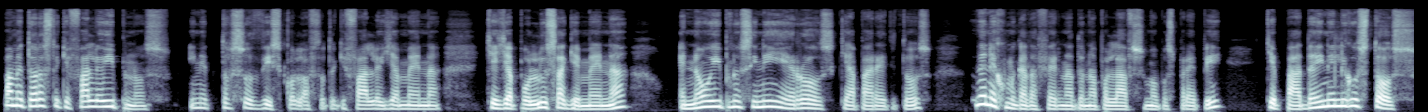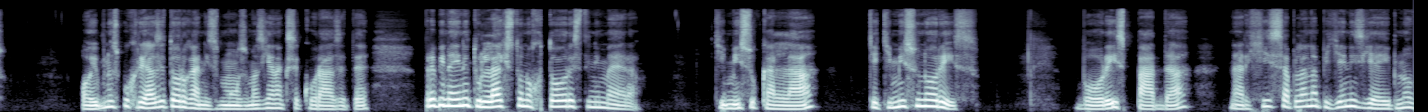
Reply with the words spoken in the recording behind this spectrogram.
Πάμε τώρα στο κεφάλαιο ύπνος. Είναι τόσο δύσκολο αυτό το κεφάλαιο για μένα και για πολλούς σαν και εμένα, ενώ ο ύπνος είναι ιερός και απαραίτητος, δεν έχουμε καταφέρει να τον απολαύσουμε όπως πρέπει και πάντα είναι λιγοστός. Ο ύπνος που χρειάζεται ο οργανισμός μας για να ξεκουράζεται πρέπει να είναι τουλάχιστον 8 ώρες την ημέρα. Κοιμήσου καλά και κοιμήσου νωρίς. Μπορείς πάντα να αρχίσεις απλά να πηγαίνεις για ύπνο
